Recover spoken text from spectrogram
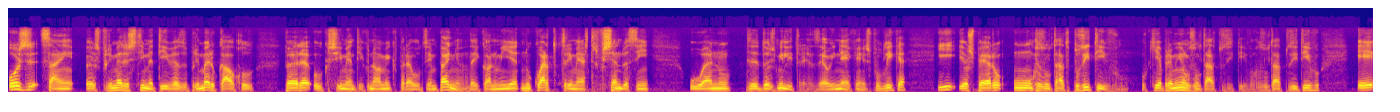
Hoje saem as primeiras estimativas, o primeiro cálculo para o crescimento económico, para o desempenho da economia no quarto trimestre, fechando assim o ano de 2013. É o INE quem os publica e eu espero um resultado positivo. O que é para mim um resultado positivo? O resultado positivo é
